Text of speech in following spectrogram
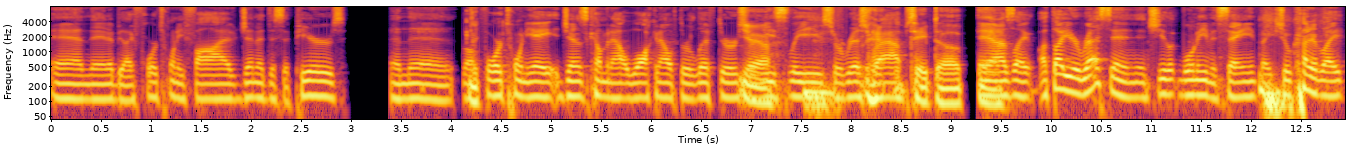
and then it'd be like 425 jenna disappears and then about Like- 428 jenna's coming out walking out with her lifters her Yeah. knee sleeves her wrist wraps taped up. and Yeah. i was like i thought you were resting and she won't even say anything like she'll kind of like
